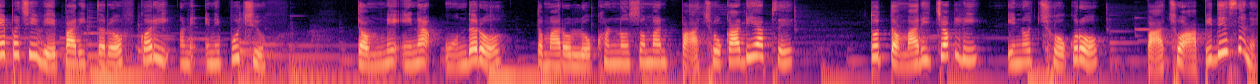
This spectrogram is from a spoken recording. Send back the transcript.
એ પછી વેપારી તરફ કરી અને એને પૂછ્યું તમને એના ઉંદરો તમારો લોખંડનો સમાન પાછો કાઢી આપશે, તો તમારી ચકલી એનો છોકરો પાછો આપી દેશે ને?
